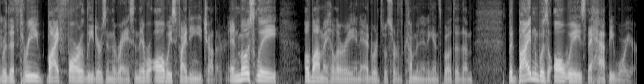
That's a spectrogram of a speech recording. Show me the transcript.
were the three by far leaders in the race, and they were always fighting each other. And mostly Obama, Hillary, and Edwards was sort of coming in against both of them. But Biden was always the happy warrior.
